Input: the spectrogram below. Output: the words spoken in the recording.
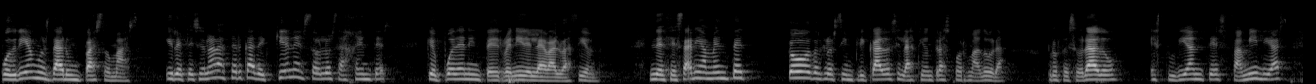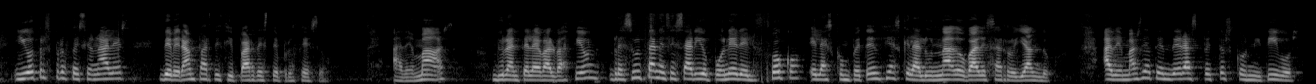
podríamos dar un paso más y reflexionar acerca de quiénes son los agentes que pueden intervenir en la evaluación. Necesariamente todos los implicados en la acción transformadora, profesorado, estudiantes, familias y otros profesionales deberán participar de este proceso. Además, durante la evaluación resulta necesario poner el foco en las competencias que el alumnado va desarrollando, además de atender aspectos cognitivos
